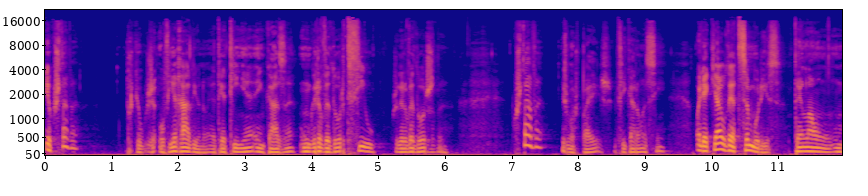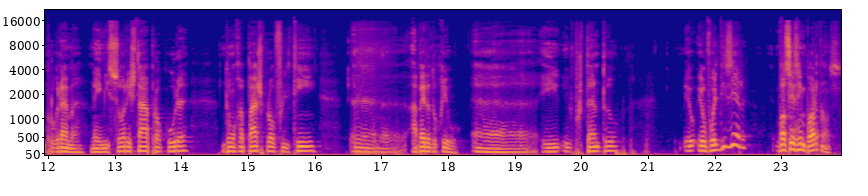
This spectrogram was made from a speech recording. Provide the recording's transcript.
Eu gostava, porque eu ouvia rádio, não é? até tinha em casa um gravador de fio, os gravadores de... Gostava. Os meus pais ficaram assim. Olha, aqui há o Dete Samoriz, tem lá um, um, programa na emissora e está à procura de um rapaz para o folhetim uh, à beira do rio. Uh, e, e, portanto, eu, eu vou-lhe dizer: vocês importam-se?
